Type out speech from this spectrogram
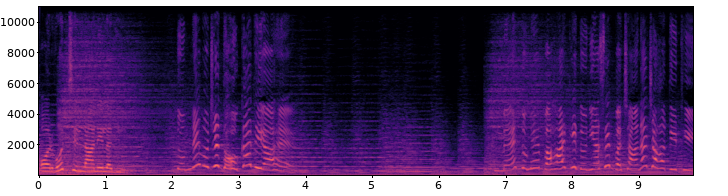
और वो चिल्लाने लगी, तुमने मुझे धोखा दिया है। मैं तुम्हें बाहर की दुनिया से बचाना चाहती थी।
